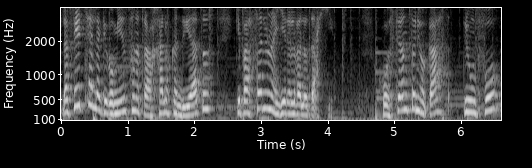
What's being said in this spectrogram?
la fecha en la que comienzan a trabajar los candidatos que pasaron ayer al balotaje. José Antonio Caz triunfó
